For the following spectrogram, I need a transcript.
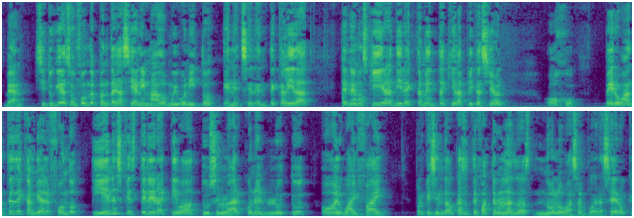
Vean, si tú quieres un fondo de pantalla así animado, muy bonito, en excelente calidad, tenemos que ir directamente aquí a la aplicación. Ojo, pero antes de cambiar el fondo tienes que tener activado tu celular con el Bluetooth o el Wi-Fi. Porque si en dado caso te faltan las dos, no lo vas a poder hacer, ¿ok?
